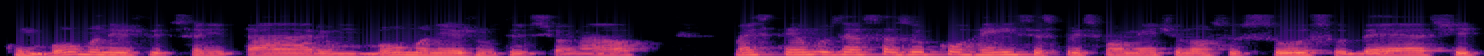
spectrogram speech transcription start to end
com bom manejo fitossanitário, um bom manejo nutricional, mas temos essas ocorrências, principalmente no nosso sul, sudeste,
